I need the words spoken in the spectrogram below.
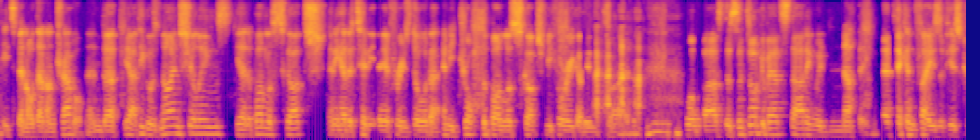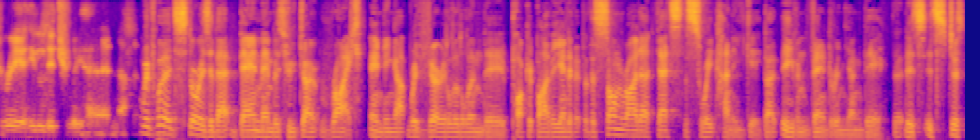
he'd spent all that on travel. And uh, yeah, I think it was nine shillings. He had a bottle of scotch and he had a teddy bear for his daughter. And he dropped the bottle of scotch before he got inside. Poor bastard. So talk about starting with nothing. That second phase of his career, he literally had nothing. We've heard stories about band members who don't write ending up with very little in their pocket by the end of it. But the songwriter, that's the sweet honey gig. But even Vanda and Young there, it's it's just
